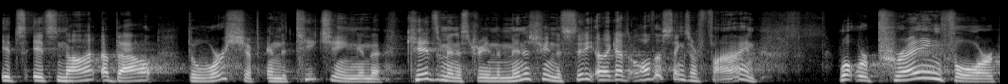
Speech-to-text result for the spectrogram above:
it's, it's not about the worship and the teaching and the kids' ministry and the ministry in the city. Like, guys, all those things are fine. What we're praying for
